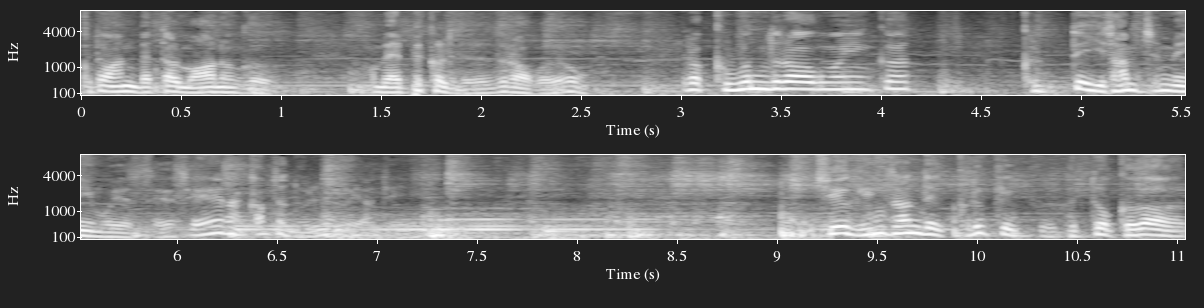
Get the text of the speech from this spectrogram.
그동안 몇 달 모아놓은 거 몇백 걸리 되더라고요. 그분들하고 보니까 그때 2, 3천 명이 모였어요. 세상 깜짝 놀란 거야. 지역 행사인데 그렇게 그- 또 그가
